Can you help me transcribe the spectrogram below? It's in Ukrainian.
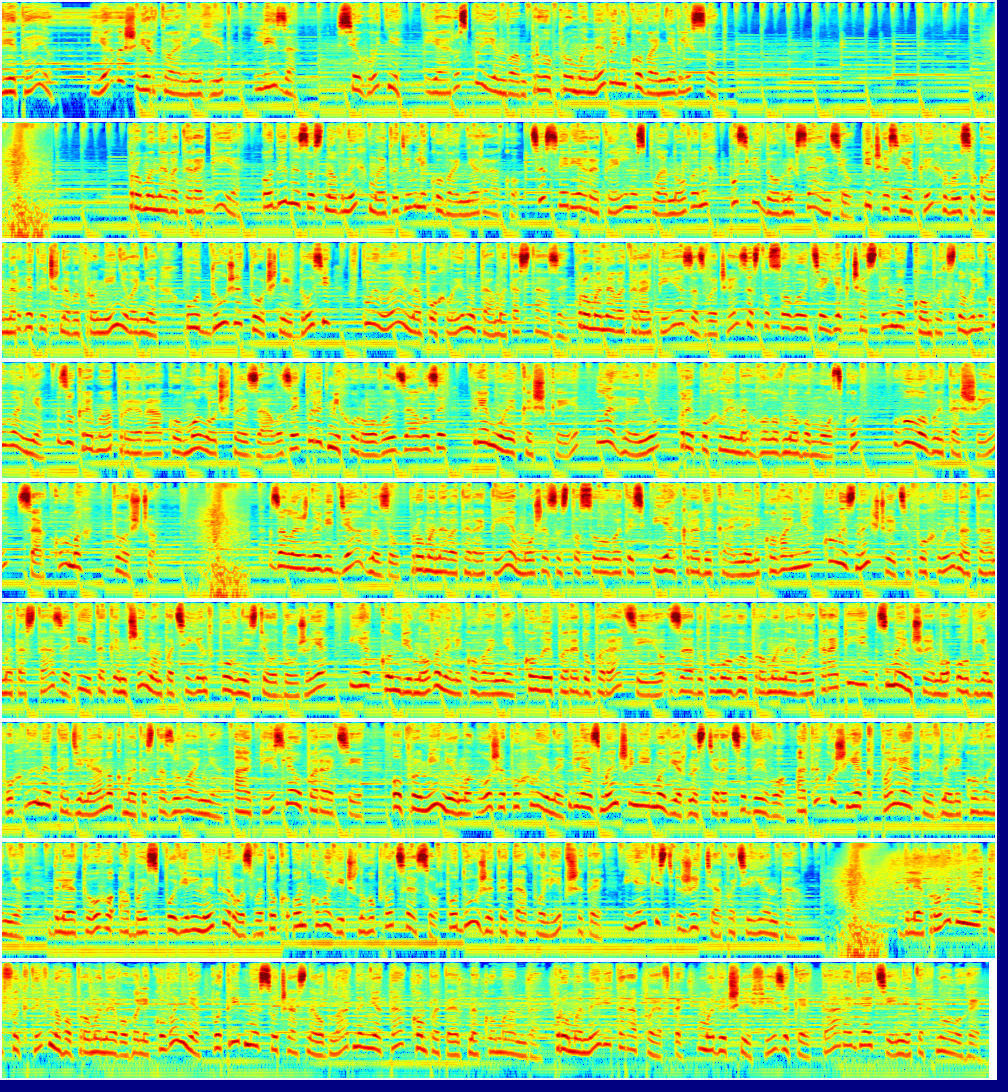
Вітаю! Я ваш віртуальний гід Ліза. Сьогодні я розповім вам про променеве лікування в лісот. Променева терапія один із основних методів лікування раку. Це серія ретельно спланованих послідовних сеансів, під час яких високоенергетичне випромінювання у дуже точній дозі впливає на пухлину та метастази. Променева терапія зазвичай застосовується як частина комплексного лікування, зокрема при раку молочної залози, передміхурової залози, прямої кишки, легенів, при пухлинах головного мозку, голови та шиї, саркомах тощо. Залежно від діагнозу, променева терапія може застосовуватись як радикальне лікування, коли знищується пухлина та метастази, і таким чином пацієнт повністю одужує, як комбіноване лікування, коли перед операцією за допомогою променевої терапії зменшуємо об'єм пухлини та ділянок метастазування. А після операції опромінюємо ложе пухлини для зменшення ймовірності рецидиву, а також як паліативне лікування для того, аби сповільнити розвиток онкологічного процесу, подовжити та поліпшити якість життя пацієнта. Для проведення ефективного променевого лікування потрібне сучасне обладнання та компетентна команда, променеві терапевти, медичні фізики та радіаційні технологи.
